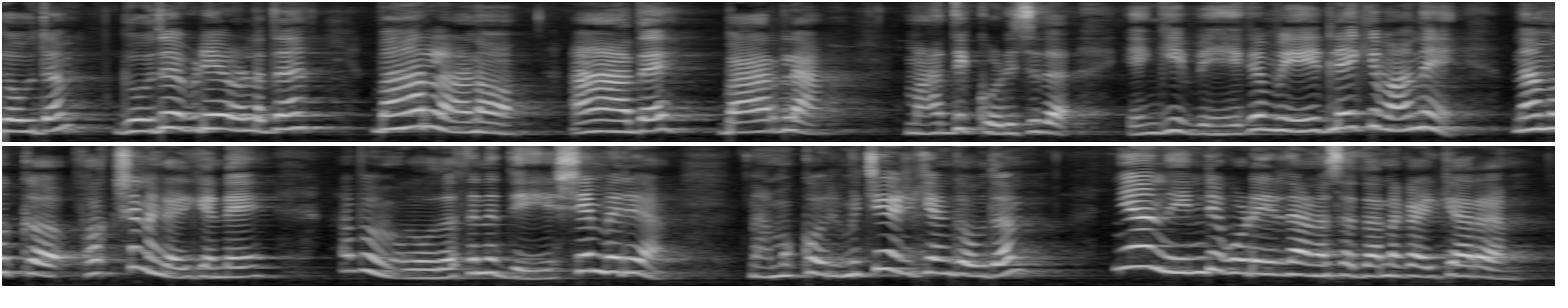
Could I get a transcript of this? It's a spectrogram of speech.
ഗൗതം ഗൗതം എവിടെയാണ് ഉള്ളത്? ബാറിലാണോ? ആ അതെ ബാറിലാ. മതി കുടിച്ചത്. എങ്കിൽ വേഗം വീട്ടിലേക്ക് വന്നേ. നമുക്ക് ഭക്ഷണം കഴിക്കണ്ടേ? അപ്പം ഗൗതത്തിന് ദേഷ്യം വരിക. നമുക്ക് ഒരുമിച്ച് കഴിക്കാം ഗൗതം. ഞാൻ നിന്റെ കൂടെ ഇരുന്നാണോ സാധാരണ കഴിക്കാറ്?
